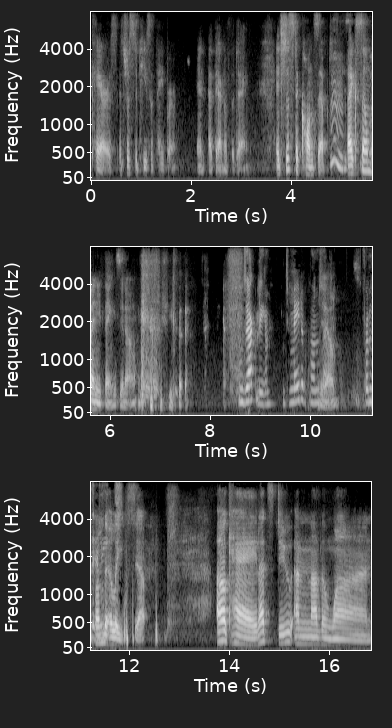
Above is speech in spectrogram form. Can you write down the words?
cares? It's just a piece of paper, and at the end of the day, it's just a concept, Hmm, like so many things, you know. exactly. It's made of concept Yeah. from the From the elites. elites, yeah. Okay, let's do another one.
